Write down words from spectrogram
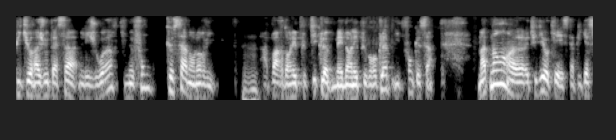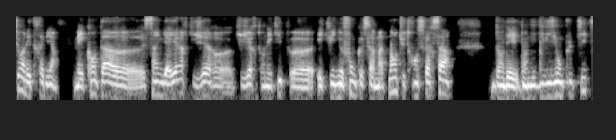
Puis tu rajoutes à ça les joueurs qui ne font que ça dans leur vie. Mmh. À part dans les plus petits clubs, mais dans les plus gros clubs, ils ne font que ça. Maintenant, euh, tu dis, OK, cette application, elle est très bien. Mais quand tu as euh, cinq gaillards qui gèrent, euh, qui gèrent ton équipe et qui ne font que ça maintenant, tu transfères ça dans des, dans des divisions plus petites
